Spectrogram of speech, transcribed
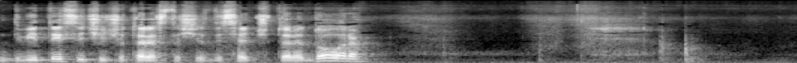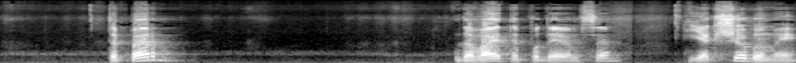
2464 долари. Тепер давайте подивимося, якщо би ми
